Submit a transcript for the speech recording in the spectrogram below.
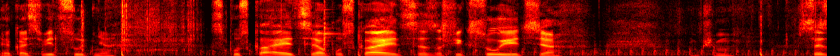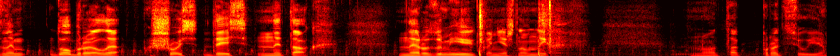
якась відсутня. Спускається, опускається, зафіксується. В общем, все з ним добре, але щось десь не так. Не розумію, звісно, в них. Ну а так працює.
